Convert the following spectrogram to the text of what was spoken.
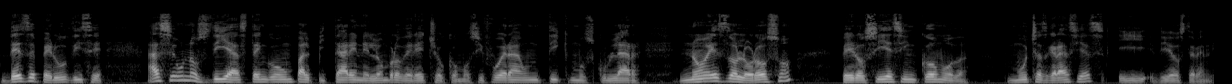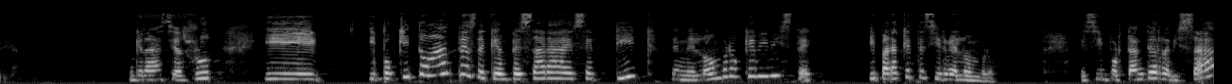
desde Perú dice, hace unos días tengo un palpitar en el hombro derecho como si fuera un tic muscular. No es doloroso, pero sí es incómodo. Muchas gracias y Dios te bendiga. Gracias Ruth. Y, y poquito antes de que empezara ese tic en el hombro, ¿qué viviste? ¿Y para qué te sirve el hombro? Es importante revisar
